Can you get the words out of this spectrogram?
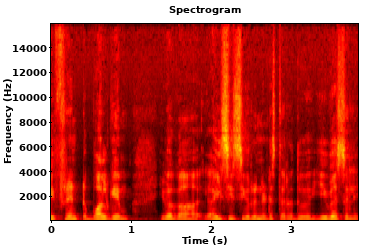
ಡಿಫ್ರೆಂಟ್ ಬಾಲ್ ಗೇಮ್ ಇವಾಗ ಐ ಸಿ ಸಿ ಅವರು ನಡೆಸ್ತಾ ಇರೋದು ಯು ಎಸ್ ಅಲ್ಲಿ.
